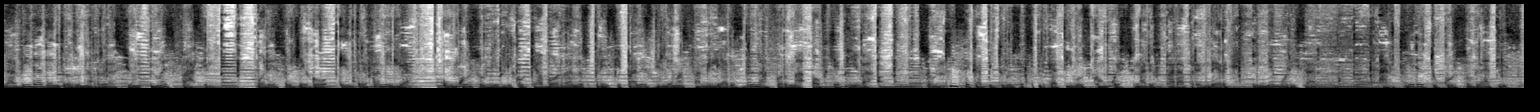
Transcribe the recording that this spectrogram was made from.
La vida dentro de una relación no es fácil. Por eso llegó Entre Familia, un curso bíblico que aborda los principales dilemas familiares de una forma objetiva. Son 15 capítulos explicativos con cuestionarios para aprender y memorizar. Adquiere tu curso gratis.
